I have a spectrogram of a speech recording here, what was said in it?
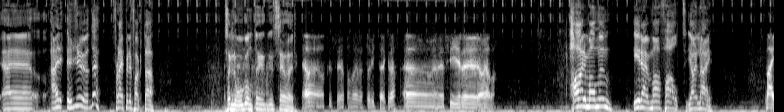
eh, er røde. Fleip eller fakta? Altså logoen til Se og Hør. Ja, ja, skal vi se om det er rett og hvitt, er ikke det? Eh, jeg sier eh, ja, ja da. Har mannen i Rauma falt? Ja eller nei? Nei.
